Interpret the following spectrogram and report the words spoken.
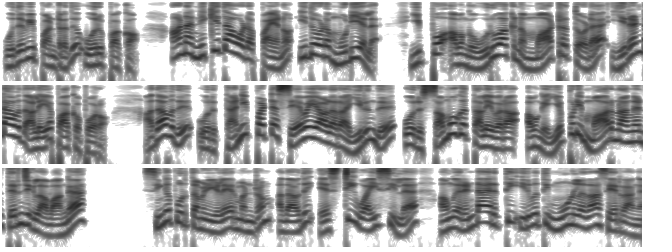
உதவி பண்றது ஒரு பக்கம். ஆனா நிக்கிதாவோட பயணம் இதோட முடியல. இப்போ அவங்க உருவாக்குன மாற்றத்தோட இரண்டாவது அலைய பார்க்க போறோம். அதாவது ஒரு தனிப்பட்ட சேவையாளரா இருந்து ஒரு சமூக தலைவரா அவங்க எப்படி மாறினாங்கன்னு தெரிஞ்சுக்கலாம் வாங்க. சிங்கப்பூர் தமிழ் இளையர் மன்றம் அதாவது எஸ்டிஒய்சில அவங்க ரெண்டாயிரத்தி இருபத்தி மூணுல தான் சேர்றாங்க.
